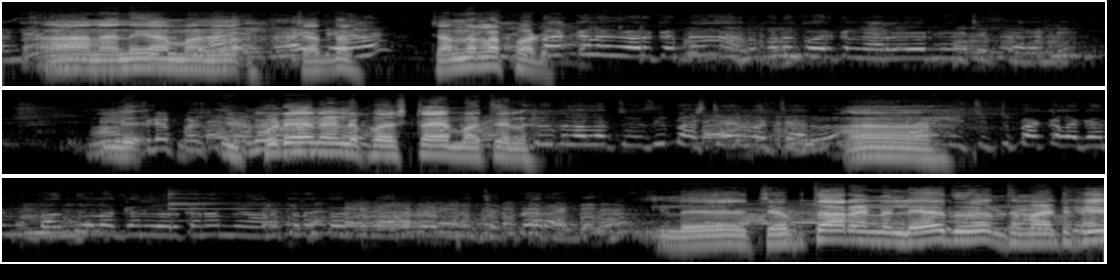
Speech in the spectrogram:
అండి ఆ, నందిగాం మండలం. చంద్ర చంద్రలపాడు. ఇప్పుడేనండి ఫస్ట్ టైం మా తెలు యూట్యూబ్లలో చూసి ఫస్ట్ టైం వచ్చారు. చుట్టుపక్కల కానీ మీ బంధువులకు కానీ ఎవరికైనా మేము అనుకున్న కోరిక నెరవేరిందని చెప్పారండి. లే చెప్తారండి లేదు ఇంత మటుకి.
